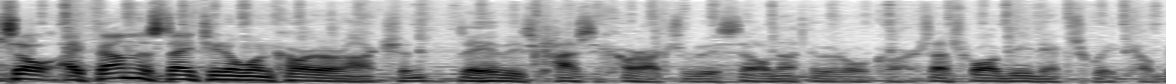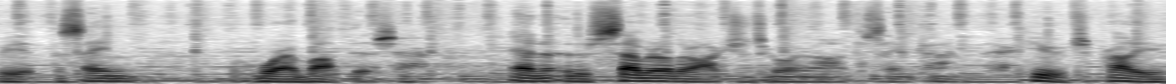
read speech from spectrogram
So I found this 1901 car at an auction. They have these classic car auctions where they sell nothing but old cars. That's where I'll be next week. I'll be at the same where I bought this at. And there's seven other auctions going on at the same time. They're huge, probably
